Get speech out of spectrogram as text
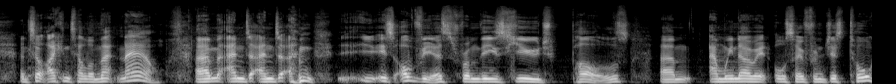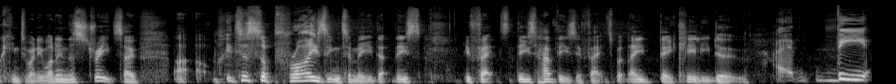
until I can tell them that now? Um, and and um, it's obvious from these huge polls. Um, and we know it also from just talking to anyone in the street. So uh, it's just surprising to me that these effects, these have these effects, but they, they clearly do. The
